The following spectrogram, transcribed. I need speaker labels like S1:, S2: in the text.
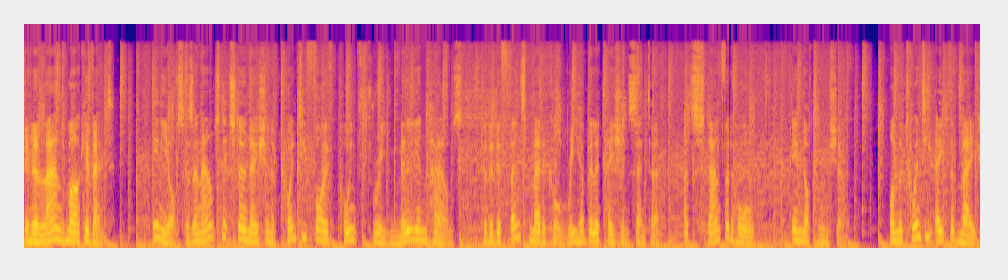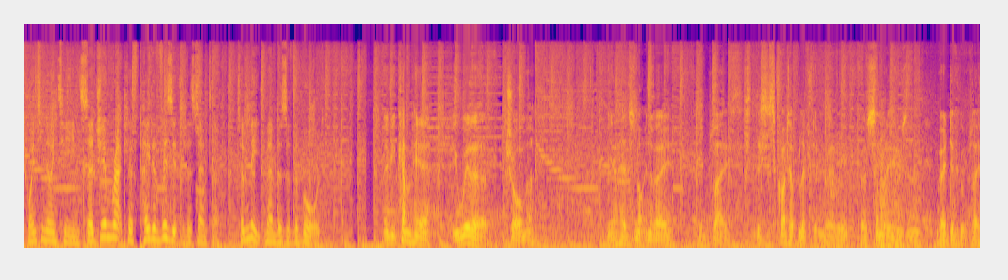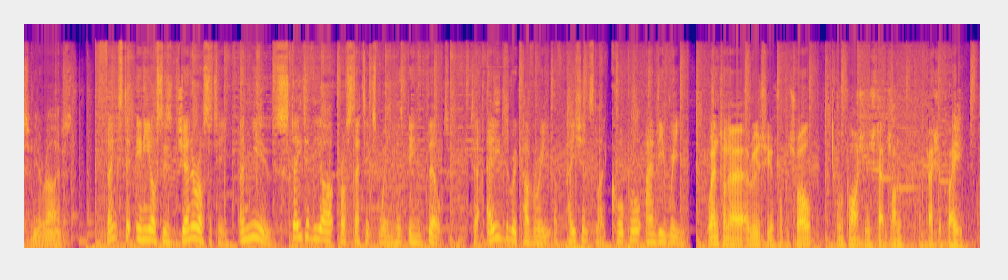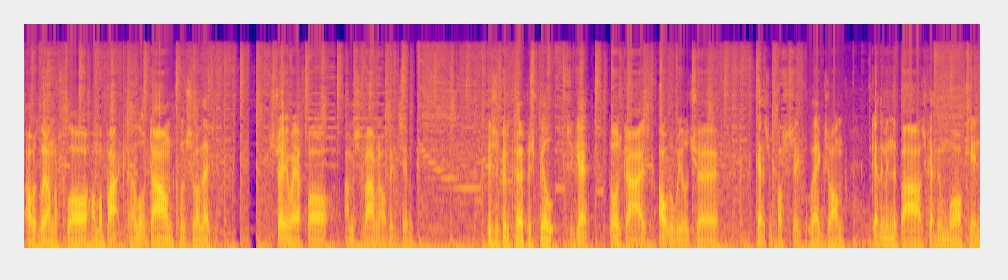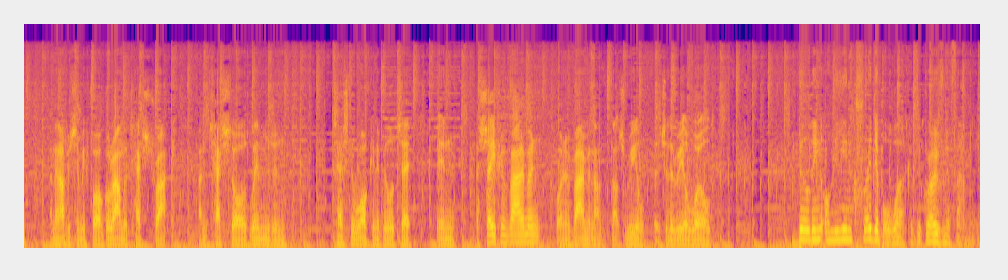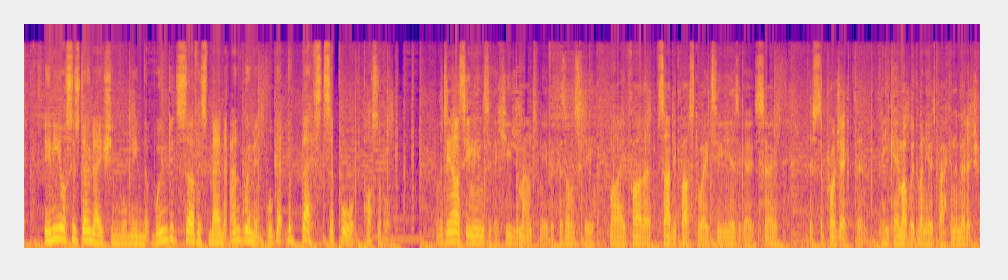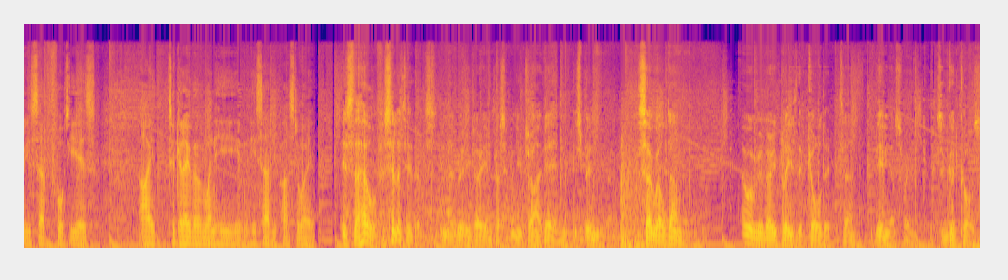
S1: In a landmark event, INEOS has announced its donation of £25.3 million to the Defence Medical Rehabilitation Centre at Stanford Hall in Nottinghamshire. On the 28th of May 2019, Sir Jim Ratcliffe paid a visit to the centre to meet members of the board.
S2: If you come here with a trauma, your head's not in a very good place. This is quite uplifting, really, for somebody who's in a very difficult place when he arrives.
S1: Thanks to INEOS's generosity, a new state-of-the-art prosthetics wing has been built to aid the recovery of patients like Corporal Andy Reid.
S3: Went on a, routine for patrol. Unfortunately, stepped on a pressure plate. I was laying on the floor on my back. I looked down, couldn't my legs. Straight away, I thought, I'm surviving, not a victim. This has been purpose built to get those guys out of the wheelchair, get some prosthetic legs on, get them in the bars, get them walking, and then as we've seen before, go around the test track and test those limbs and test the walking ability in a safe environment or an environment that, that's real uh, to the real world.
S1: Building on the incredible work of the Grosvenor family, INEOS's donation will mean that wounded servicemen and women will get the best support possible.
S4: Well, the DNRC means a huge amount to me because obviously my father sadly passed away two years ago, so this is a project that, that he came up with when he was back in the military, he served for 40 years. I took it over when he, he sadly passed away.
S2: It's the whole facility that's you know really very impressive when you drive in. It's been so well done. I will be very pleased they've called it uh, the INEOS Wing. It's a good cause.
